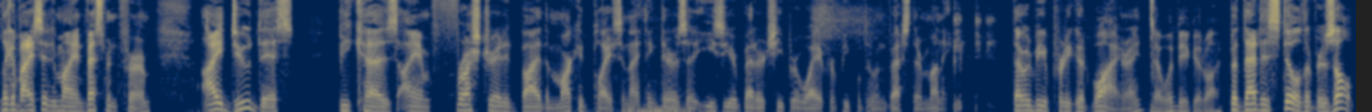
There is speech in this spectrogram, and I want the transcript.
Like if I said in my investment firm, I do this because I am frustrated by the marketplace and I think there's an easier, better, cheaper way for people to invest their money. That would be a pretty good why, right? That would be a good why. But that is still the result.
